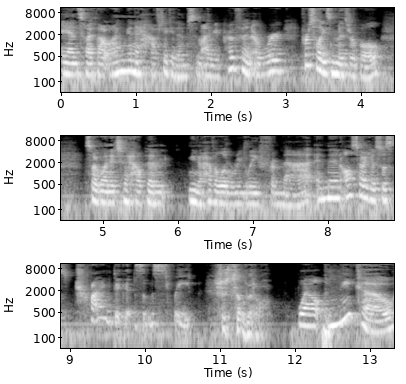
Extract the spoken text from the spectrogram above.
And so I thought, well, I'm going to have to get him some ibuprofen or we're, first of all, he's miserable. So I wanted to help him you know, have a little relief from that. And then also, I just was trying to get some sleep. Just a little. Well, Niko,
